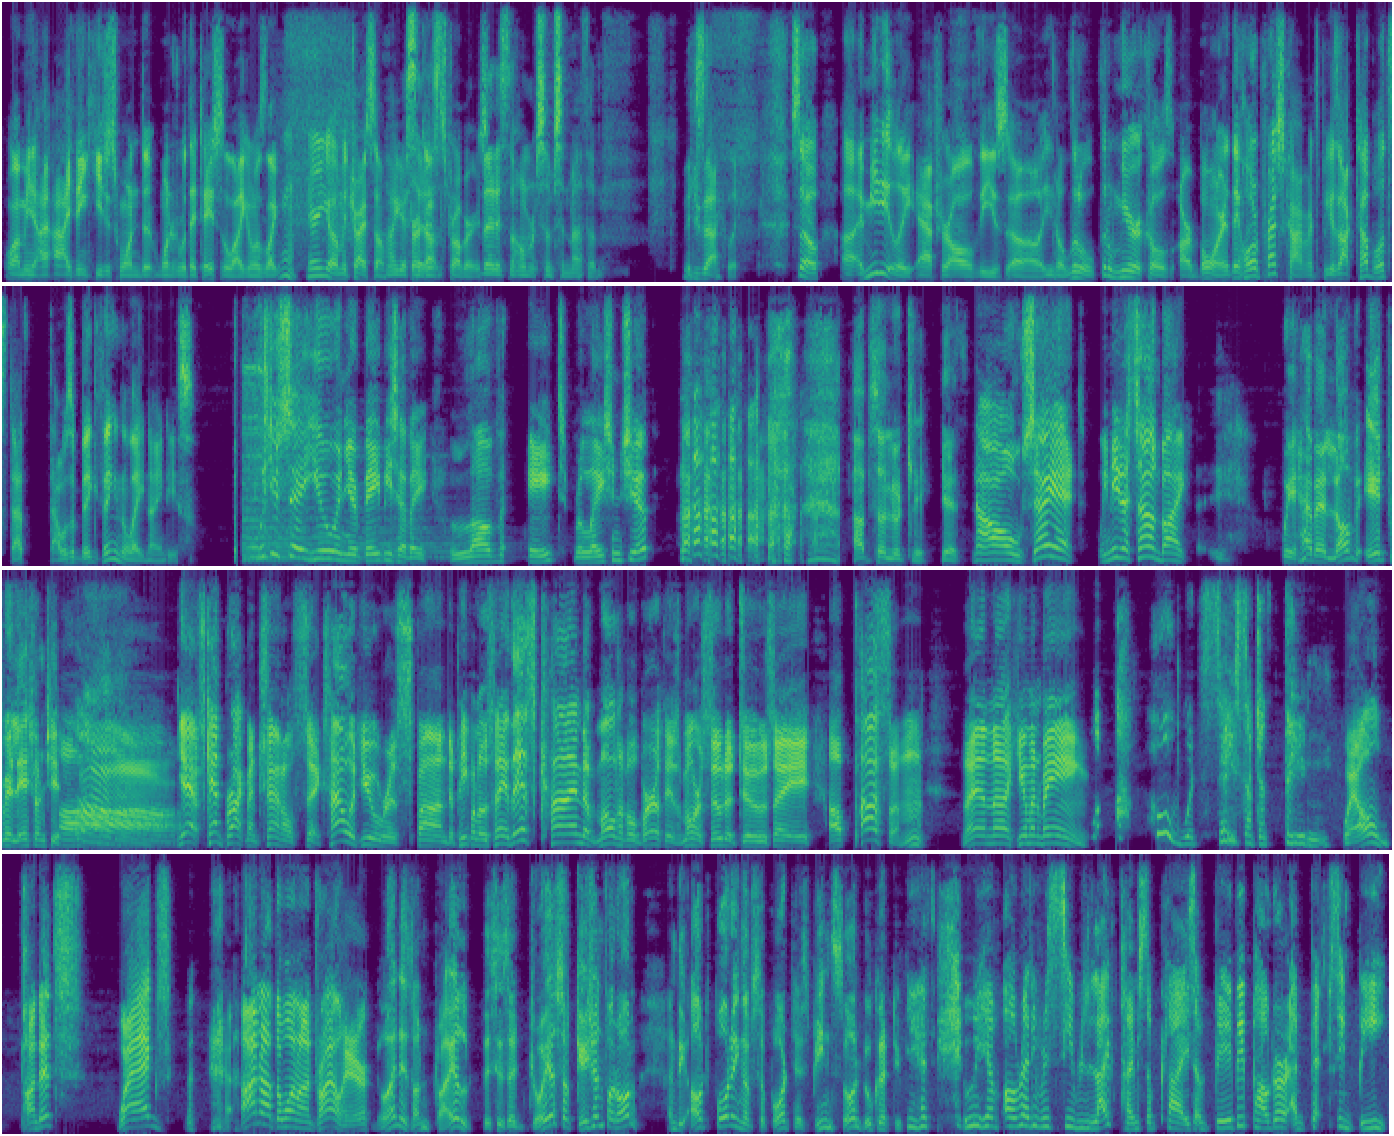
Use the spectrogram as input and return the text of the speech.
Well, I mean, I, I think he just wanted to, wondered what they tasted like and was like, hmm, "Here you go, let me try some." I guess Turns out is- strawberries. That is the Homer Simpson method. Exactly. So uh, immediately after all of these, uh, you know, little little miracles are born, they hold a press conference because octuplets that that was a big thing in the late '90s. Would you say you and your babies have a love eight relationship? Absolutely, yes. No, say it. We need a soundbite. We have a love-hate relationship. Oh. Yes, Kent Brockman, Channel 6. How would you respond to people who say this kind of multiple birth is more suited to, say, a possum than a human being? Uh, who would say such a thing? Well, pundits? Wags? I'm not the one on trial here. No one is on trial. This is a joyous occasion for all, and the outpouring of support has been so lucrative. Yes, we have already received lifetime supplies of baby powder and Pepsi B.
